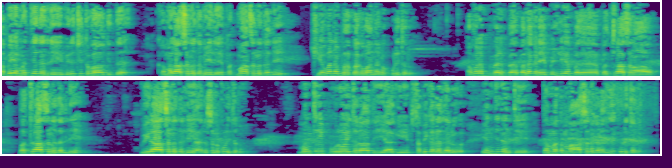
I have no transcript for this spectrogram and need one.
ಸಭೆಯ ಮಧ್ಯದಲ್ಲಿ ವಿರಚಿತವಾಗಿದ್ದ ಕಮಲಾಸನದ ಮೇಲೆ ಪದ್ಮಾಸನದಲ್ಲಿ ಚ್ಯವನ ಭಗವಾನರು ಕುಳಿತರು. ಅವರ ಬಲಗಡೆ ಬೆಳ್ಳಿಯ ಭದ್ರಾಸನ ಭದ್ರಾಸನದಲ್ಲಿ ವೀರಾಸನದಲ್ಲಿ ಅರಸನು ಕುಳಿತನು. ಮಂತ್ರಿ ಪುರೋಹಿತರಾದಿಯಾಗಿ ಸಭಿಕರೆಲ್ಲರೂ ಎಂದಿನಂತೆ ತಮ್ಮ ತಮ್ಮ ಆಸನಗಳಲ್ಲಿ ಕುಳಿತರು.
